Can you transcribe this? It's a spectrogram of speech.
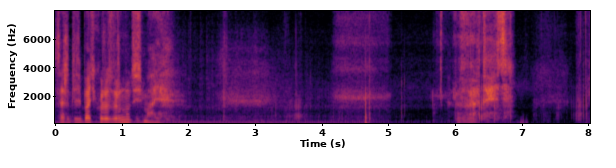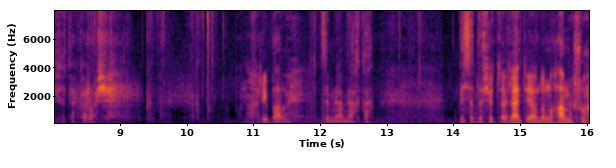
Зараз десь батько розвернутись має. Розвертається. Все так коротше. Понагрібали, земля м'яка. Після дощів це гляньте, я до ногами що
